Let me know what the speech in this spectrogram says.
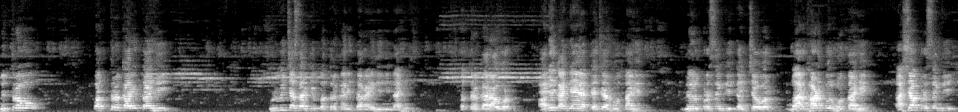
मित्र हो, पत्रकारिता ही पूर्वीच्या सारखी पत्रकारिता राहिलेली नाही. पत्रकारावर अनेक अन्याय अत्याचार होत आहेत. वेळ प्रसंगी त्यांच्यावर मारहाण पण होत आहे. अशा प्रसंगी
